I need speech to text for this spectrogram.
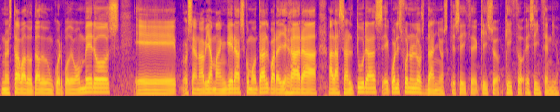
no estaba dotado de un cuerpo de bomberos, eh, o sea, no había mangueras como tal para llegar a, las alturas. ¿Cuáles fueron los daños que, se hizo, que hizo ese incendio?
